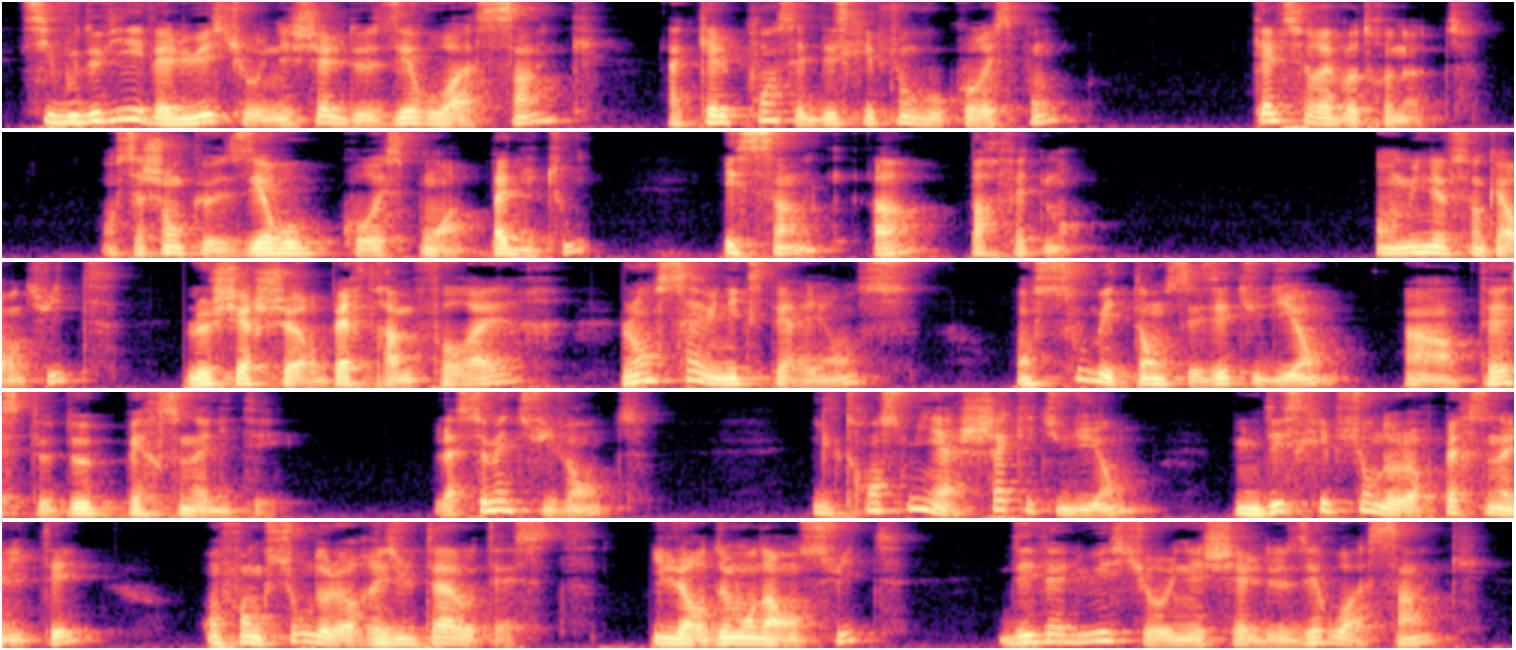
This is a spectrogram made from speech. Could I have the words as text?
Si vous deviez évaluer sur une échelle de 0 à 5 à quel point cette description vous correspond, quelle serait votre note? En sachant que 0 correspond à pas du tout et 5 à parfaitement. En 1948, le chercheur Bertram Forer lança une expérience en soumettant ses étudiants à un test de personnalité. La semaine suivante, il transmit à chaque étudiant une description de leur personnalité en fonction de leurs résultats au test. Il leur demanda ensuite d'évaluer sur une échelle de 0 à 5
